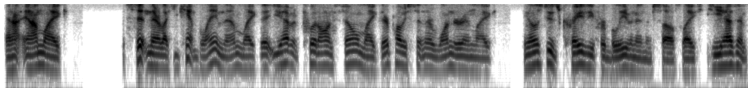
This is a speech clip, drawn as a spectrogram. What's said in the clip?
and I and I'm like sitting there like you can't blame them like that you haven't put on film like they're probably sitting there wondering like you know this dude's crazy for believing in himself like he hasn't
